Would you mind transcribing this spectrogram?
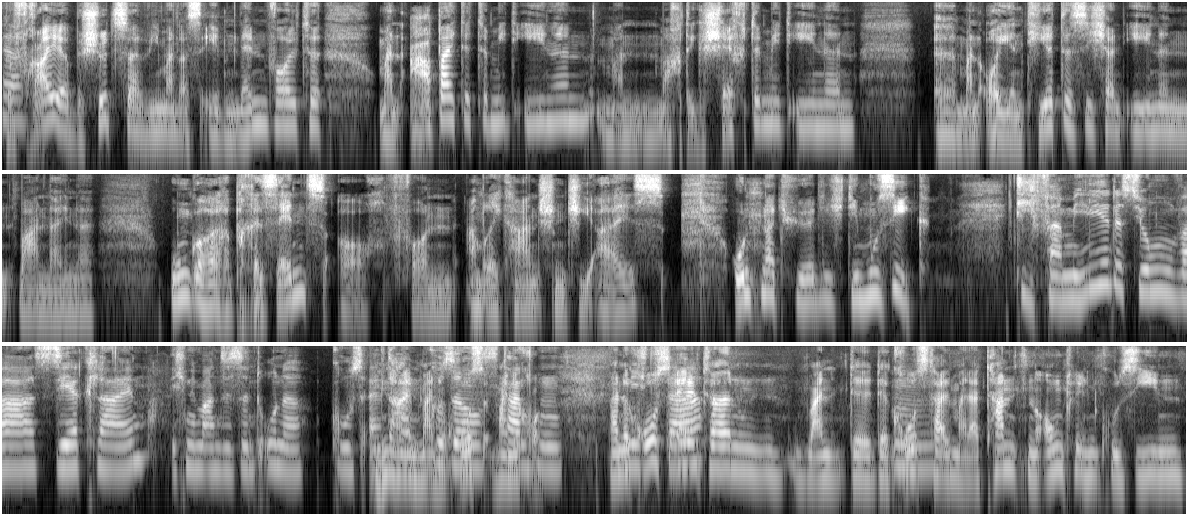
ja. Befreier, Beschützer, wie man das eben nennen wollte. Man arbeitete mit ihnen, man machte Geschäfte mit ihnen, äh, man orientierte sich an ihnen, waren eine ungeheure Präsenz auch von amerikanischen GIs und natürlich die Musik. Die Familie des Jungen war sehr klein. Ich nehme an, Sie sind ohne Großeltern? Nein, meine, Cousins, Groß, meine, Tanten, meine Großeltern, meine, der, der Großteil Mhm. meiner Tanten, Onkeln, Cousinen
